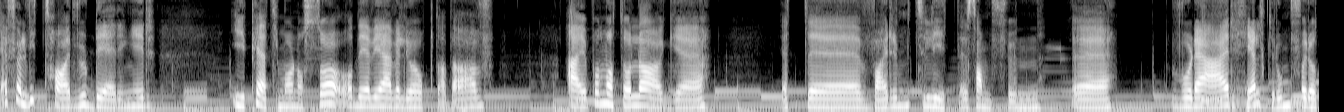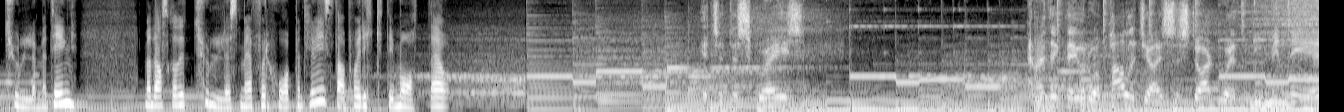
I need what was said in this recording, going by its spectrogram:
Jeg føler vi tar vurderinger i P3 Morgen også, og det vi er veldig opptatt av, er jo på en måte å lage et eh, varmt, lite samfunn eh, hvor det er helt rom for å tulle med ting. Men da skal det tulles med forhåpentligvis da, på riktig måte. It's a disgrace. And I think they ought to apologize to start with. dominere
